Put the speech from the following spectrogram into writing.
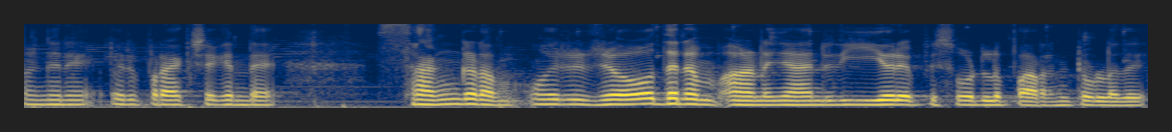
അങ്ങനെ ഒരു പ്രേക്ഷകന്റെ സങ്കടം ഒരു രോദനം ആണ് ഞാനൊരു ഈ ഒരു എപ്പിസോഡിൽ പറഞ്ഞിട്ടുള്ളത്.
